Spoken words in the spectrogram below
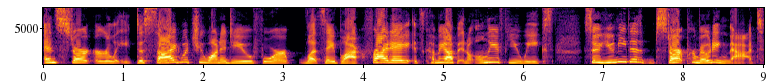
and start early. Decide what you want to do for, let's say, Black Friday. It's coming up in only a few weeks. So you need to start promoting that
